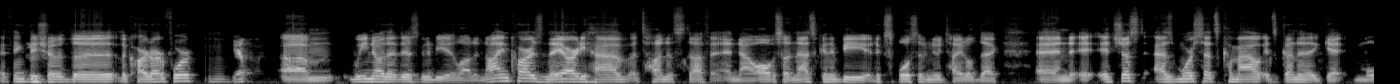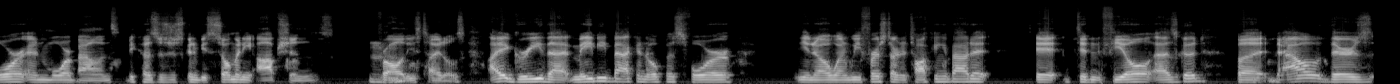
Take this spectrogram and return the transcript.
i think they Mhm. showed the the card art for Mhm. Yep. Um, we know that there's going to be a lot of nine cards, and they already have a ton of stuff. And now all of a sudden, that's going to be an explosive new title deck. And it, it's just as more sets come out, it's going to get more and more balanced because there's just going to be so many options for all these titles. I agree that maybe back in Opus 4, you know, when we first started talking about it, it didn't feel as good. But now there's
